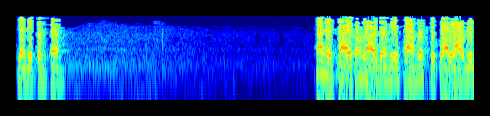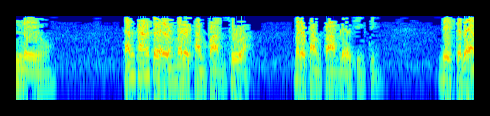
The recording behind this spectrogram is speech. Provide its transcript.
อย่างนี้เป็นต้น ถ้าในใจของเรายังมีความรู้สึกว่าเรานี่เลว ทั้งๆตัวเองไม่ได้ทำความชั่ว ไม่ได้ทำความเลวจริง ๆ นี่แสดง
